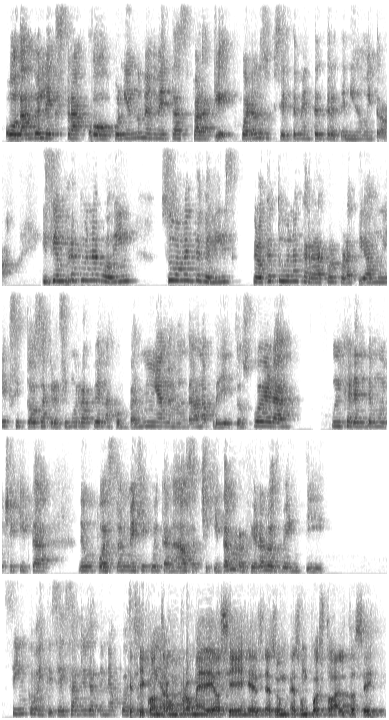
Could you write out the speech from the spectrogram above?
o dando el extra o poniéndome metas para que fuera lo suficientemente entretenido mi trabajo. Y siempre fui una Godín sumamente feliz. Creo que tuve una carrera corporativa muy exitosa, crecí muy rápido en la compañía, me mandaron a proyectos fuera, fui gerente muy chiquita de un puesto en México y Canadá. O sea, chiquita me refiero a los 25, 26 años ya tenía puesto. Sí, contra un promedio, sí, es, es, un, es un puesto alto, sí.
